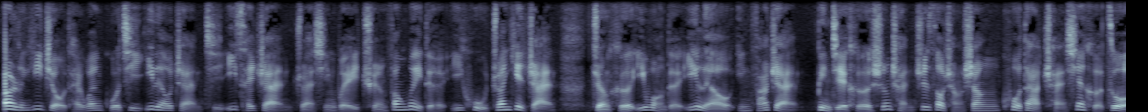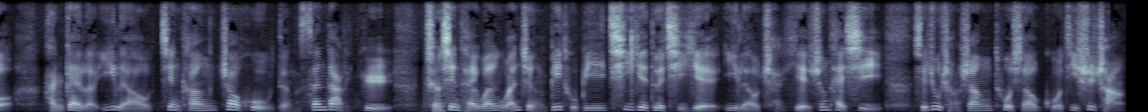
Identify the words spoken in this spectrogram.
二零一九台湾国际医疗展及医材展转型为全方位的医护专业展，整合以往的医疗、银发展，并结合生产制造厂商扩大产线合作，涵盖了医疗、健康、照护等三大领域，呈现台湾完整 B to B 企业对企业医疗产业生态系，协助厂商拓销国际市场，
